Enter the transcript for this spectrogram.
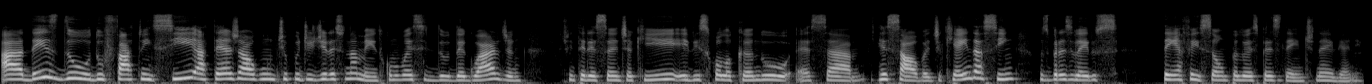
Há desde o do fato em si até já algum tipo de direcionamento, como esse do The Guardian, Acho interessante aqui eles colocando essa ressalva de que ainda assim os brasileiros têm afeição pelo ex-presidente, né, Eliane?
